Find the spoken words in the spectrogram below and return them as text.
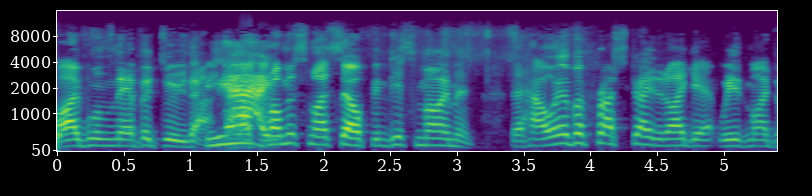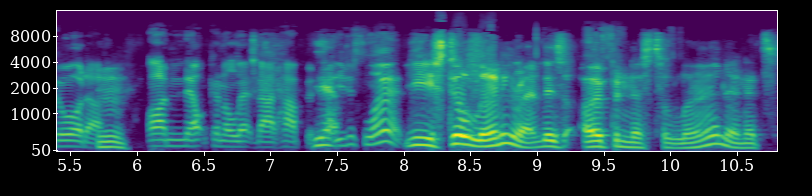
I will never do that. Yeah. I promise myself in this moment that however frustrated I get with my daughter, Mm. I'm not going to let that happen. Yeah. You just learn, you're still learning, right? There's openness to learn, and it's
